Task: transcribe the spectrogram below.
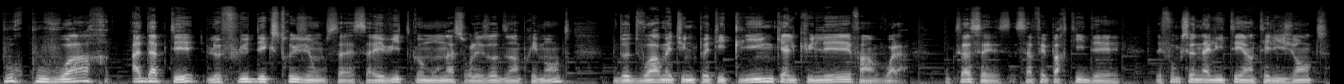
pour pouvoir adapter le flux d'extrusion. Ça, évite, comme on a sur les autres imprimantes, de devoir mettre une petite ligne, calculer, enfin voilà. Donc ça, ça fait partie des, fonctionnalités intelligentes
